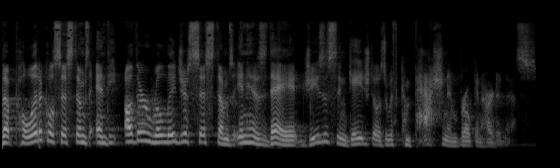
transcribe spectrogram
The political systems and the other religious systems in his day, Jesus engaged those with compassion and brokenheartedness.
